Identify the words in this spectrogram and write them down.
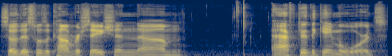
So this was a conversation um, after the Game Awards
